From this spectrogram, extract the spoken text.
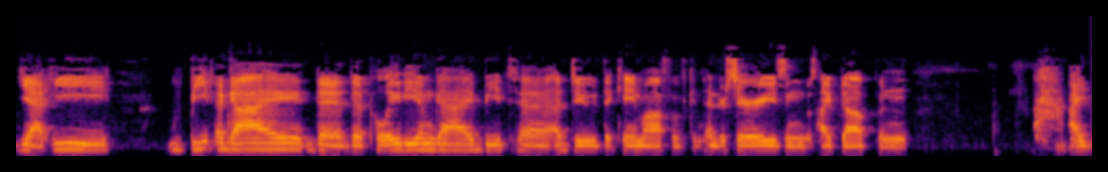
yeah, he beat a guy. The the Palladium guy beat uh, a dude that came off of Contender Series and was hyped up, and I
